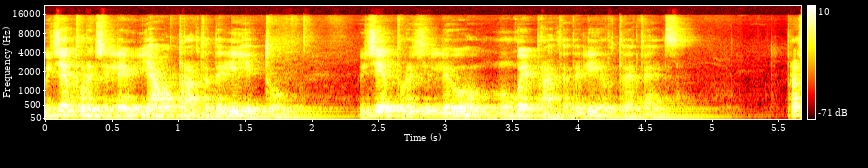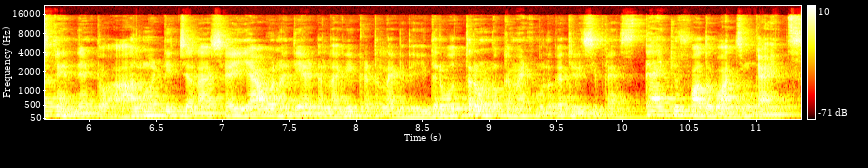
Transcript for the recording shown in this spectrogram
ವಿಜಯಪುರ ಜಿಲ್ಲೆಯು ಯಾವ ಪ್ರಾಂತ್ಯದಲ್ಲಿ ಇತ್ತು? ವಿಜಯಪುರ ಜಿಲ್ಲೆಯು ಮುಂಬೈ ಪ್ರಾಂತ್ಯದಲ್ಲಿ ಇರುತ್ತದೆ ಫ್ರೆಂಡ್ಸ್ ಪ್ರಶ್ನೆ ಹದಿನೆಂಟು, ಆಲ್ಮಟ್ಟಿ ಜಲಾಶಯ ಯಾವ ನದಿಯ ಅಡ್ಡಲಾಗಿ ಕಟ್ಟಲಾಗಿದೆ? ಇದರ ಉತ್ತರವನ್ನು ಕಮೆಂಟ್ ಮೂಲಕ ತಿಳಿಸಿ friends thank you for the watching guides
